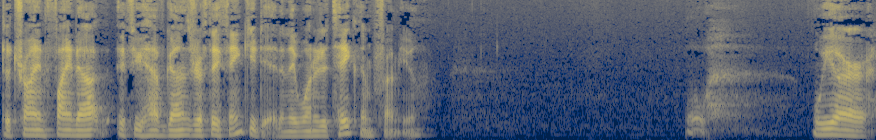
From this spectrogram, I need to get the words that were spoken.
to try and find out if you have guns or if they think you did and they wanted to take them from you? We are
